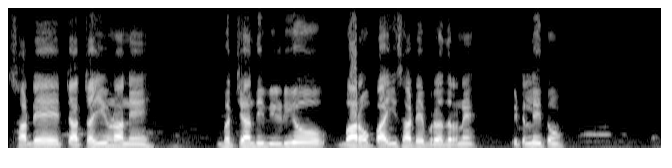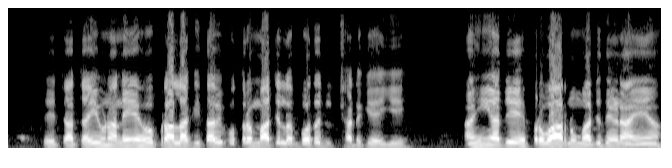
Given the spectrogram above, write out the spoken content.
ਸਾਡੇ ਚਾਚਾ ਜੀ ਹੁਣਾਂ ਨੇ ਬੱਚਿਆਂ ਦੀ ਵੀਡੀਓ ਬਾਹਰੋਂ ਪਾਈ ਸਾਡੇ ਬ੍ਰਦਰ ਨੇ। ਇਟਲੀ ਤੋਂ। ਤੇ ਚਾਚਾ ਜੀ ਹੁਣਾਂ ਨੇ ਇਹੋ ਉਪਰਾਲਾ ਕੀਤਾ ਵੀ ਪੁੱਤਰ ਮੱਝ ਲੱਭੋ ਤੇ ਛੱਡ ਕੇ ਆਈਏ। ਅਸੀਂ ਅੱਜ ਇਹ ਪਰਿਵਾਰ ਨੂੰ ਮੱਝ ਦੇਣ ਆਏ ਆ।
